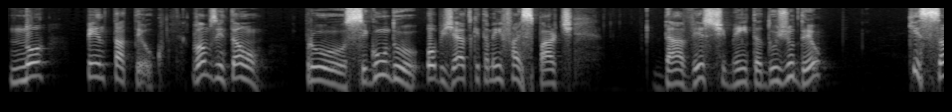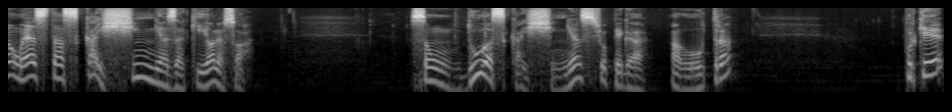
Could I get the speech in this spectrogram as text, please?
no Pentateuco. Vamos então para o segundo objeto que também faz parte da vestimenta do judeu, que são estas caixinhas aqui, olha só. São duas caixinhas, deixa eu pegar a outra. Por que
